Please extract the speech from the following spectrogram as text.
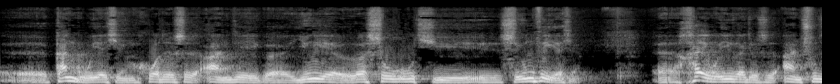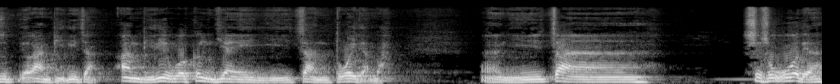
呃，干股也行，或者是按这个营业额收取使用费也行。呃，还有一个就是按出资按比例占，按比例我更建议你占多一点吧。嗯，你占四十五个点，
